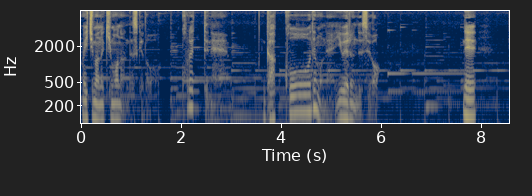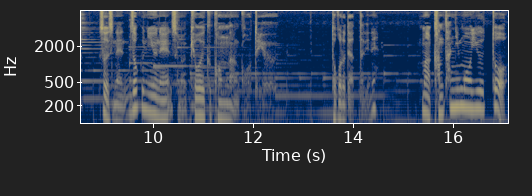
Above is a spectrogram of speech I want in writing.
まあ、一番の肝なんですけどこれってね学校でもね言えるんですよ。でそうですね俗に言うねその教育困難校というところであったりねまあ簡単にも言うと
